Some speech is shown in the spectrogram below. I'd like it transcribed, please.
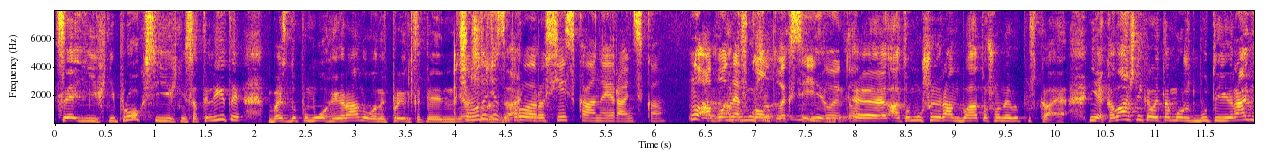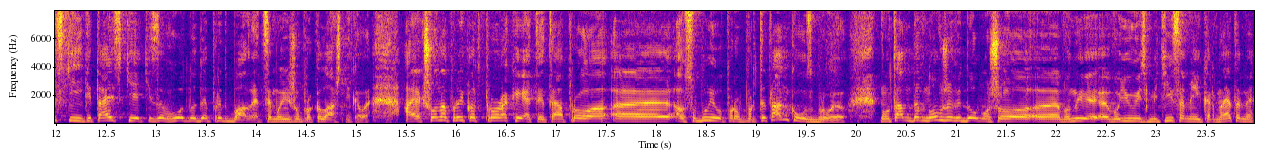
Це їхні проксі, їхні сателіти. Без допомоги Ірану вони в принципі ні А чому тоді зброя російська, а не іранська? Ну або А не в комплексі, ні, і то, і то. е, А тому, що Іран багато що не випускає. Ні, Калашнікови там можуть бути іранські, і китайські, які завгодно де придбали. Це ми що про Калашнікови. А якщо, наприклад, про ракети та про е, особливо про протитанкову зброю, ну там давно вже відомо, що е, вони воюють з мітісами і карнетами,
